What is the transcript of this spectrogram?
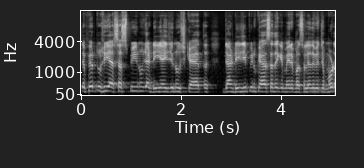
ਤੇ ਫਿਰ ਤੁਸੀਂ ਐਸਐਸਪੀ ਨੂੰ ਜਾਂ ਡੀਆਈਜੀ ਨੂੰ ਸ਼ਿਕਾਇਤ ਜਾਂ ਡੀਜੀਪੀ ਨੂੰ ਕਹਿ ਸਕਦੇ ਕਿ ਮੇਰੇ ਮਸਲੇ ਦੇ ਵਿੱਚ ਮੁੜ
